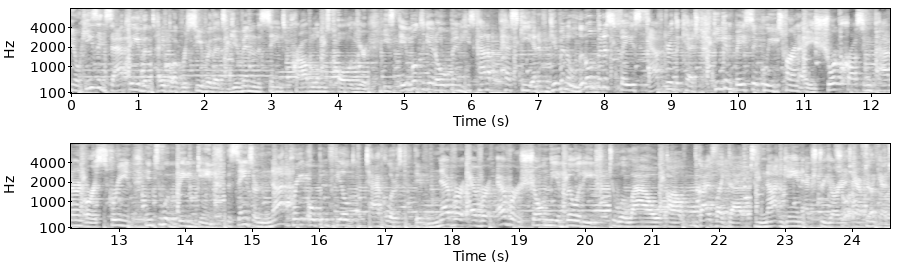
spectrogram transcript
you know he's exactly the type of receiver that's given the Saints problems all year. He's able to get open. He's kind of pesky, and if given a little bit of space after the catch, he can basically turn a short crossing pattern or a screen into a big gain. The Saints are not great open field tacklers. They've never, ever, ever shown the ability to allow uh, guys like that to not gain extra yardage Sure, after the catch.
